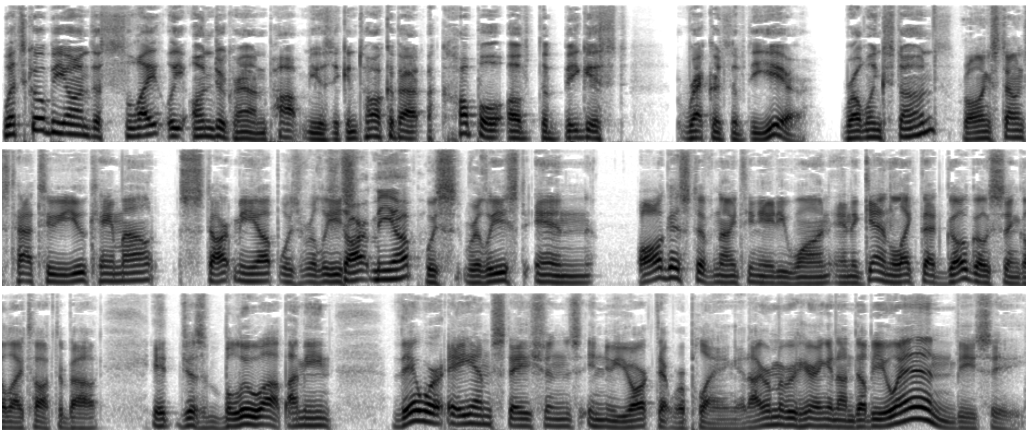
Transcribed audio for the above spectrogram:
let's go beyond the slightly underground pop music and talk about a couple of the biggest records of the year. Rolling Stones? Rolling Stones Tattoo You came out. Start Me Up was released. Start Me Up was released in August of 1981. And again, like that Go Go single I talked about, it just blew up. I mean, there were AM stations in New York that were playing it. I remember hearing it on WNBC.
